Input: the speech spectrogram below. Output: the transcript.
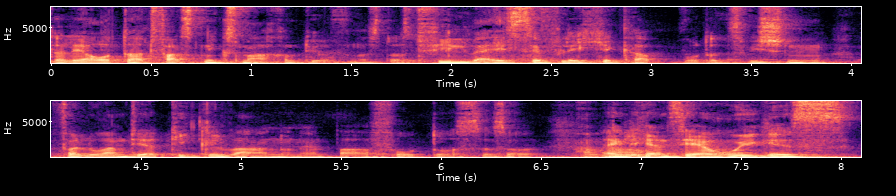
der Layouter hat fast nichts machen dürfen. Also du hast viel weiße Fläche gehabt, wo dazwischen verloren die Artikel waren und ein paar Fotos. Also eigentlich ein sehr ruhiges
